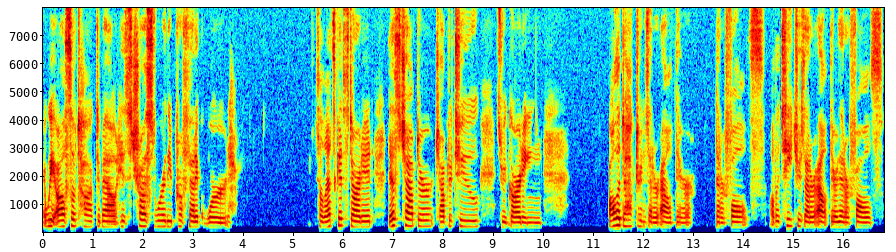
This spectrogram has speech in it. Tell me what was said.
And we also talked about his trustworthy prophetic word. So let's get started. This chapter, chapter 2, is regarding all the doctrines that are out there that are false, all the teachers that are out there that are false,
